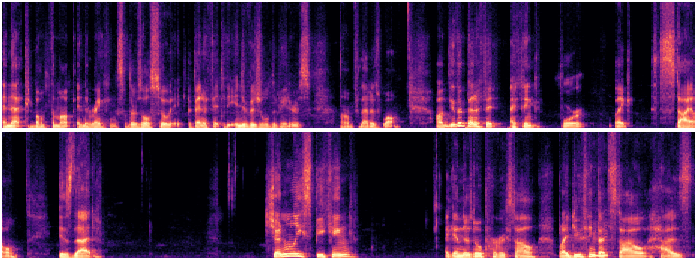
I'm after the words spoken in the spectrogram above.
and that could bump them up in the rankings. So there's also a benefit to the individual debaters um, for that as well. Um, the other benefit, I think, for like style is that generally speaking, again, there's no perfect style, but I do think mm-hmm. that style has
